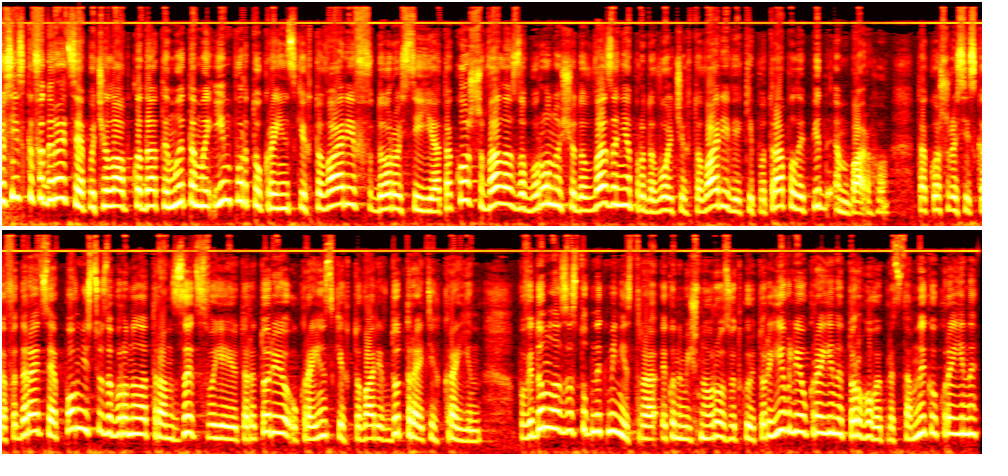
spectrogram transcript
Російська Федерація почала обкладати митами імпорт українських товарів до Росії, а також ввела заборону щодо ввезення продовольчих товарів, які потрапили під ембарго. Також Російська Федерація повністю заборонила транзит своєю територією українських товарів до третіх країн. Повідомила заступник міністра економічного розвитку і торгівлі України, торговий представник України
